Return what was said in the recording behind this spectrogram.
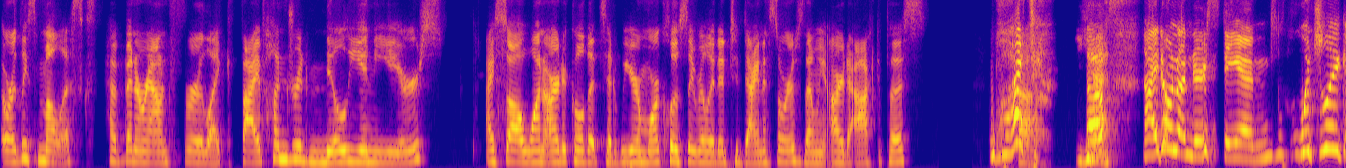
or at least mollusks have been around for like 500 million years i saw one article that said we are more closely related to dinosaurs than we are to octopus what? Uh, yes I don't understand. which like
